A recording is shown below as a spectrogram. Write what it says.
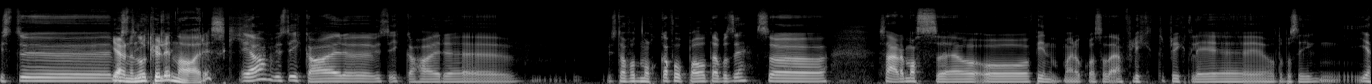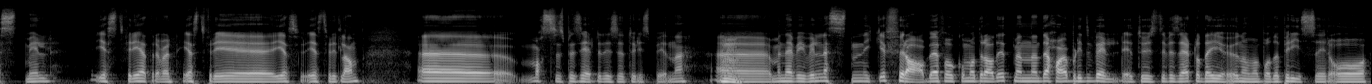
Hvis du hvis Gjerne du noe ikke- kulinarisk. Ja, hvis du ikke har øh, Hvis du ikke har øh, Hvis du har fått nok av fotball, holdt jeg på å si, så, så er det masse å, å finne på Marokko Så Det er en frykt, fryktelig holdt jeg på å si, gjestmild Gjestfri heter det vel. Gjestfri, gjestfri, gjestfritt land. Eh, masse spesielt i disse turistbyene. Eh, Men jeg vil vel nesten ikke frabe folk om å dra dit, men det har jo blitt veldig turistifisert, og det gjør jo noe med både priser og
